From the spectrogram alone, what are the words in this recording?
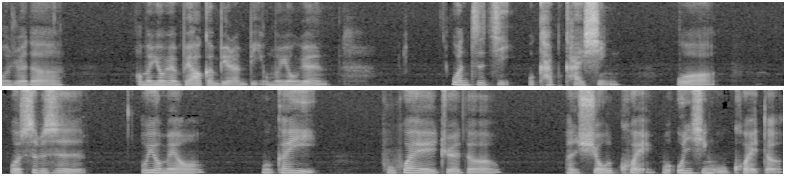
我觉得我们永远不要跟别人比，我们永远问自己：我开不开心？我我是不是？我有没有？我可以。不会觉得很羞愧，我问心无愧的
